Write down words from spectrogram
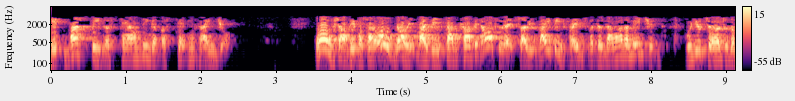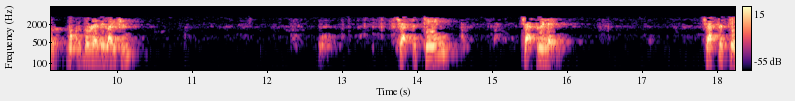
it must be the sounding of the seventh angel. Well, some people say, oh no, it may be some trumpet after that. So it may be, friends, but there's no other mentioned. Will you turn to the book of the Revelation? Chapter 10, chapter 11. Chapter 10,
